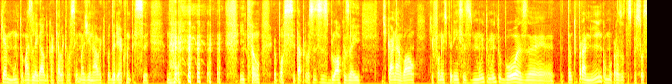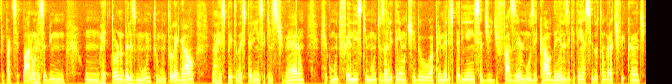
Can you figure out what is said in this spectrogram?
que é muito mais legal do que aquela que você imaginava que poderia acontecer, né? então, eu posso citar para vocês esses blocos aí de carnaval que foram experiências muito, muito boas, é, tanto para mim como para as outras pessoas que participaram. recebi um, um retorno deles muito, muito legal a respeito da experiência que eles tiveram. Fico muito feliz que muitos ali tenham tido a primeira experiência de, de fazer musical deles e que tenha sido tão gratificante.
